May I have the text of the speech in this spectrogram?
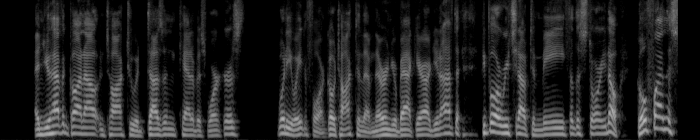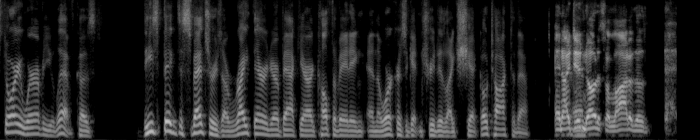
and you haven't gone out and talked to a dozen cannabis workers, what are you waiting for? Go talk to them. They're in your backyard. You don't have to. People are reaching out to me for the story. No, go find the story wherever you live because these big dispensaries are right there in your backyard cultivating, and the workers are getting treated like shit. Go talk to them. And I did and, notice a lot of the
